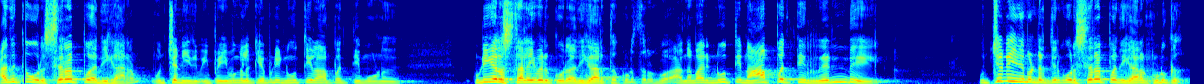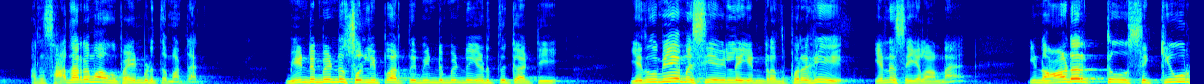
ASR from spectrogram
அதுக்கு ஒரு சிறப்பு அதிகாரம் உச்சநீதி இப்போ இவங்களுக்கு எப்படி நூற்றி நாற்பத்தி மூணு குடியரசுத் தலைவருக்கு ஒரு அதிகாரத்தை கொடுத்துருக்கோ அந்த மாதிரி நூற்றி நாற்பத்தி ரெண்டு உச்சநீதிமன்றத்திற்கு ஒரு சிறப்பு அதிகாரம் கொடுக்குது. அதை சாதாரணமாக அவங்க பயன்படுத்த மாட்டாங்க. மீண்டும் மீண்டும் சொல்லி பார்த்து மீண்டும் மீண்டும் எடுத்துக்காட்டி எதுவுமே மசியவில்லை என்றது பிறகு என்ன செய்யலாம்னா in order to secure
